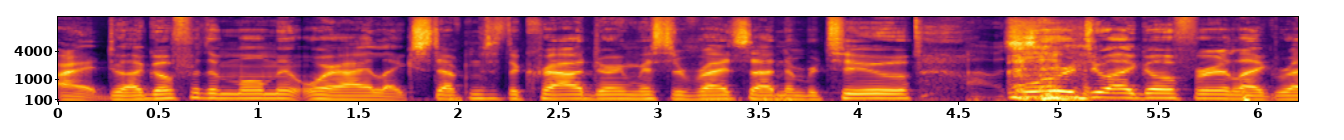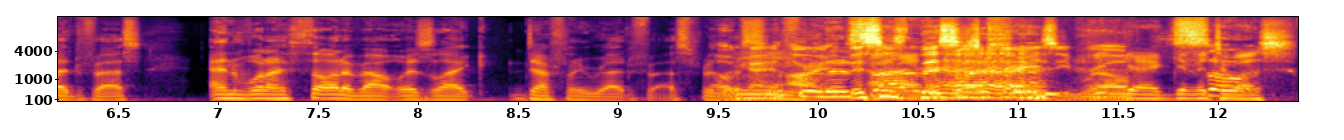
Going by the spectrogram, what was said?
all right, do I go for the moment where I like stepped into the crowd during Mr. Brightside number two, or do I go for like Red Fest? And what I thought about was like definitely Red Fest for this. Okay, for all right. This is this is crazy, bro. yeah, give it so, to us.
